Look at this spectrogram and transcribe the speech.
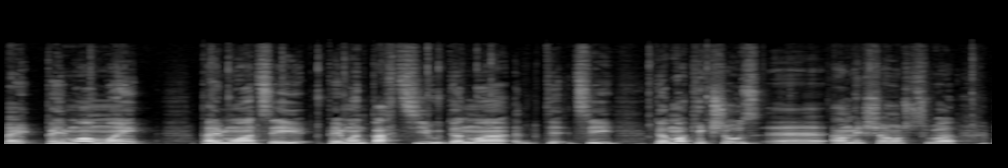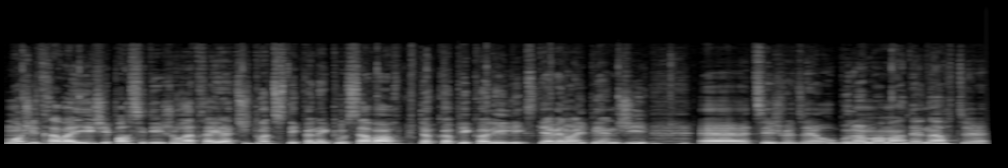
ben paye-moi au moins paye-moi tu sais paye-moi une partie ou donne-moi tu sais donne-moi quelque chose euh, en échange tu vois. Moi j'ai travaillé j'ai passé des jours à travailler là-dessus. Toi tu t'es connecté au serveur puis t'as copié-collé ce qu'il y avait dans les PNJ euh, tu sais je veux dire au bout d'un moment Denort euh,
